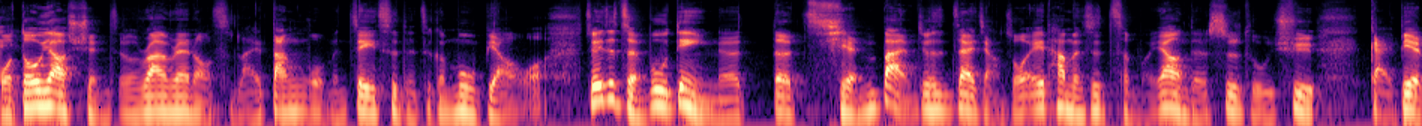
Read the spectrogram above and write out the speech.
我都要选择 Ryan Reynolds 来当我们这一次的这个目标哦。所以这整部电影呢的前半就是在讲说，哎，他们是怎么样的试图去改变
